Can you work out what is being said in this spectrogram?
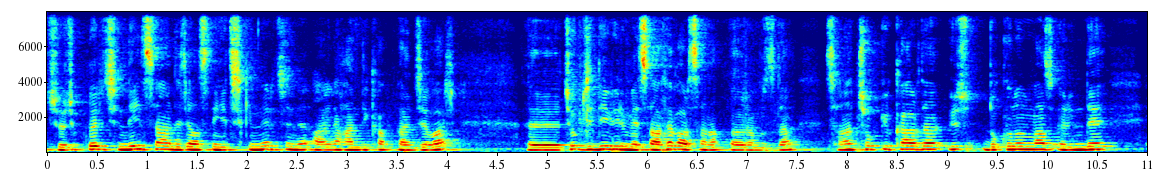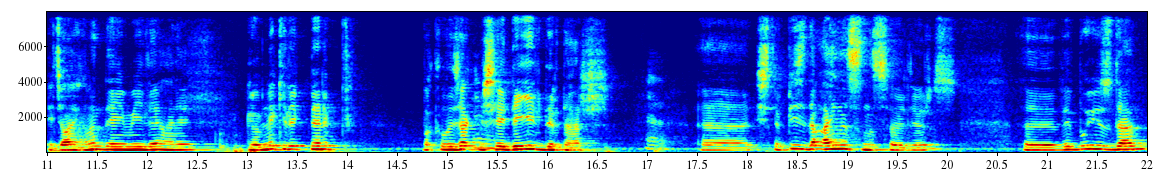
çocuklar için değil sadece aslında yetişkinler için de aynı handikap bence var. Ee, çok ciddi bir mesafe var sanatla aramızda. Sanat çok yukarıda, üst dokunulmaz önünde. Ece Ayhan'ın deyimiyle hani gömlek iliklenip bakılacak evet. bir şey değildir der. Evet. Ee, işte biz de aynısını söylüyoruz. Ee, ve bu yüzden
